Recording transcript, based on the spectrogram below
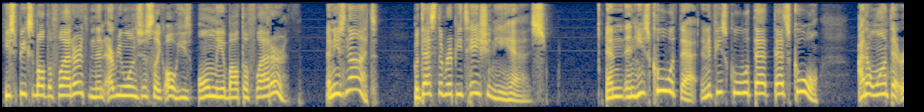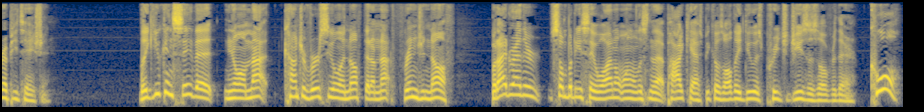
He speaks about the flat Earth, and then everyone's just like, oh, he's only about the flat Earth, and he's not. But that's the reputation he has, and and he's cool with that. And if he's cool with that, that's cool. I don't want that reputation. Like you can say that, you know, I'm not controversial enough, that I'm not fringe enough, but I'd rather somebody say, well, I don't want to listen to that podcast because all they do is preach Jesus over there. Cool.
